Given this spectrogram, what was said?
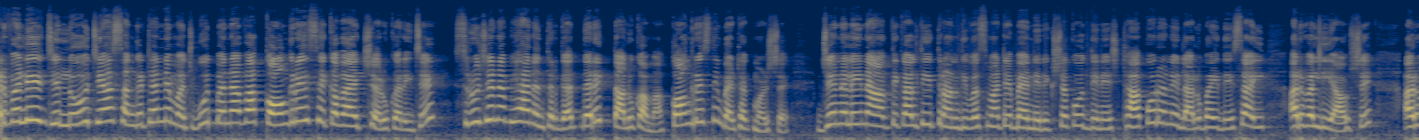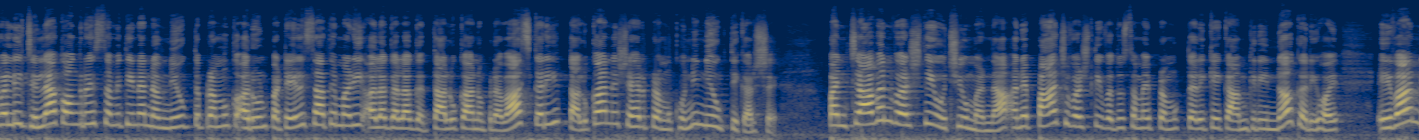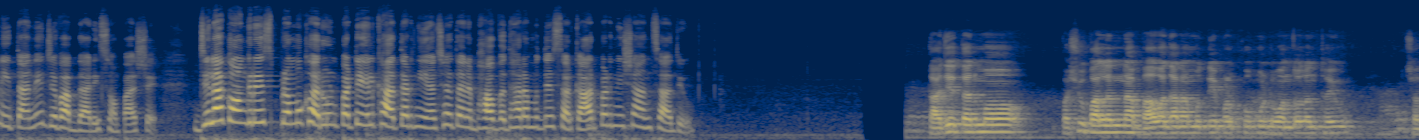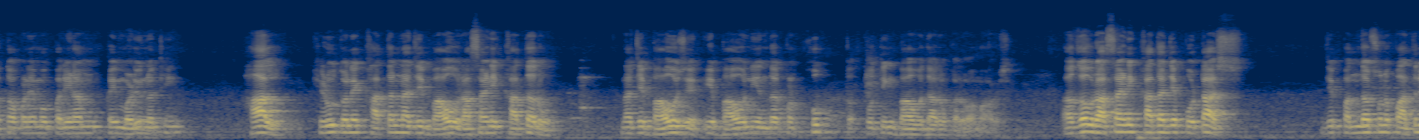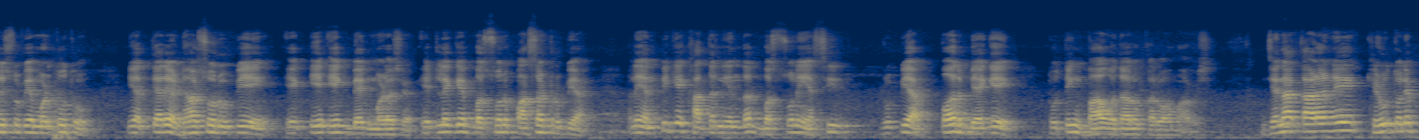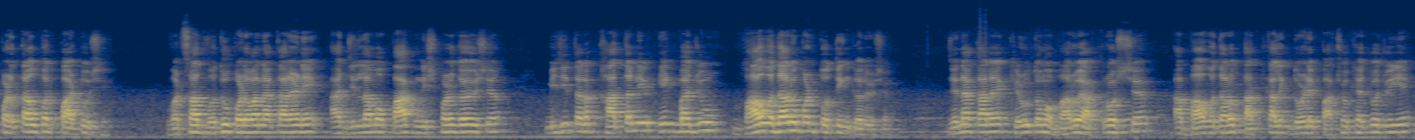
અરવલ્લી જિલ્લો જ્યાં સંગઠનને મજબૂત બનાવવા કોંગ્રેસે કવાયત શરૂ કરી છે, સૃજન અભિયાન અંતર્ગત દરેક તાલુકામાં કોંગ્રેસની બેઠક મળશે, જેને લઈને આવતીકાલથી ત્રણ દિવસ માટે બે નિરીક્ષકો દિનેશ ઠાકોર અને લાલુભાઈ દેસાઈ અરવલ્લી આવશે. અરવલ્લી જિલ્લા કોંગ્રેસ સમિતિના નવનિયુક્ત પ્રમુખ અરુણ પટેલ સાથે મળી અલગ અલગ તાલુકાનો પ્રવાસ કરી તાલુકા અને શહેર પ્રમુખોની નિયુક્તિ કરશે. પંચાવન વર્ષથી ઓછી ઉંમરના અને પાંચ વર્ષથી વધુ સમય પ્રમુખ તરીકે કામગીરી ન કરી હોય એવા નેતાને જવાબદારી સોંપાશે. જિલ્લા કોંગ્રેસ પ્રમુખ અરુણ પટેલ ખાતરની અછત અને ભાવ વધારા મુદ્દે સરકાર પર નિશાન સાધ્યું. તાજેતરમાં પશુપાલનના ભાવ વધારા મુદ્દે પણ ખૂબ મોટું આંદોલન થયું. છતાં પણ એમાં પરિણામ કંઈ મળ્યું નથી. હાલ ખેડૂતોને ખાતરના જે ભાવો, રાસાયણિક ખાતરોના જે ભાવો છે, એ ભાવોની અંદર પણ ખૂબ પોતિંગ ભાવ વધારો કરવામાં આવે છે. અગાઉ રાસાયણિક ખાતર જે પોટાશ જે પંદરસો ને પાંત્રીસ રૂપિયા મળતું હતું એ અત્યારે અઢારસો રૂપિયે એક, એ, એક બેગ મળે છે. એટલે કે બસો પાસઠ રૂપિયા. અને એનપીકે ખાતરની અંદર બસો એંસી રૂપિયા પર બેગે તોતિંગ ભાવ વધારો કરવામાં આવે છે. જેના કારણે ખેડૂતોને પડતા ઉપર પાટું છે. વરસાદ વધુ પડવાના કારણે આ જિલ્લામાં પાક નિષ્ફળ ગયો છે. બીજી તરફ ખાતરની એક બાજુ ભાવ વધારો પણ તોતિંગ કર્યો છે. જેના કારણે ખેડૂતોમાં ભારો આક્રોશ છે. આ ભાવ વધારો તાત્કાલિક ધોરણે પાછો ખેંચવો જોઈએ.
